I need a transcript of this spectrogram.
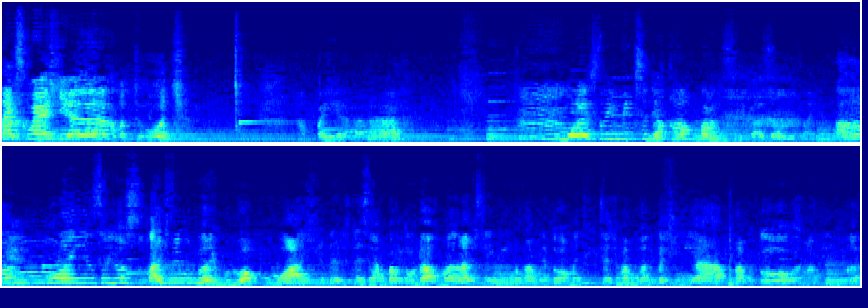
next question tuh? apa ya? Hmm, mulai streaming sejak kapan sih kak Zalina? Ah, mulai serius live streaming 2020 akhir dari Desember tuh udah mulai live streaming. Pertama itu Magic Chat cuma bukan di page ini ya. Pertama tuh namanya bukan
